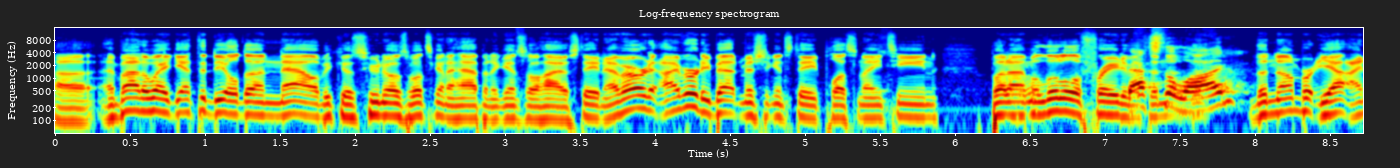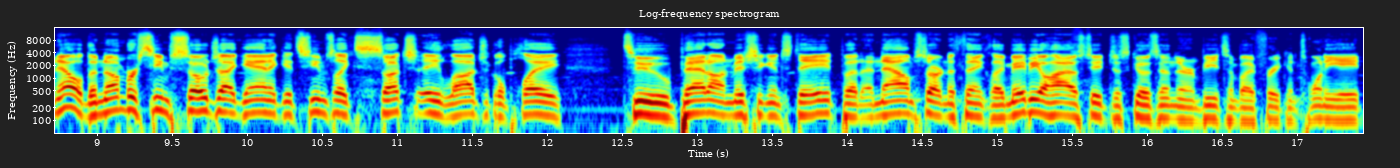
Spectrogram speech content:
Uh, and by the way, get the deal done now because who knows what's going to happen against Ohio State. And I've already I've already bet Michigan State plus 19, but I'm a little afraid of That's it. the line? The, number, yeah, I know. The number seems so gigantic. It seems like such a logical play to bet on Michigan State, but now I'm starting to think like maybe Ohio State just goes in there and beats them by freaking 28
